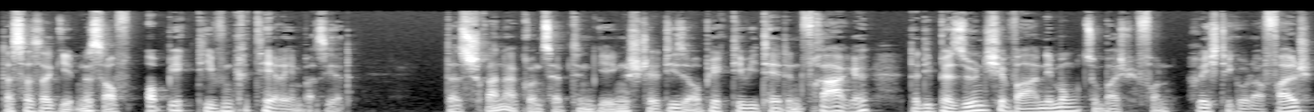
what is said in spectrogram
dass das Ergebnis auf objektiven Kriterien basiert. Das Schranner-Konzept hingegen stellt diese Objektivität in Frage, da die persönliche Wahrnehmung, zum Beispiel von richtig oder falsch,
